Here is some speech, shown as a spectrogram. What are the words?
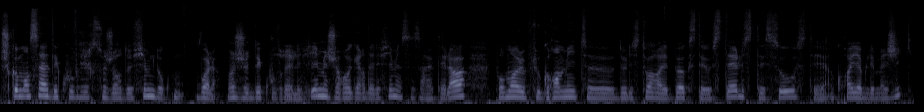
Je commençais à découvrir ce genre de film, donc voilà, moi je découvrais les films et je regardais les films et ça s'arrêtait là. Pour moi, le plus grand mythe euh, de l'histoire à l'époque, c'était Hostel, c'était Saw, c'était incroyable et magique.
